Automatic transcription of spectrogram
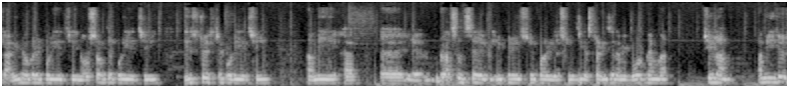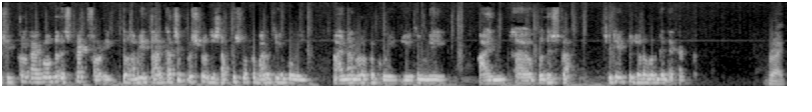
জাহাঙ্গীরনগরে পড়িয়েছি নর্সাউথে পড়িয়েছি ইস্টওয়েস্টে পড়িয়েছি। আমি ব্রাসেলসে ইউরোপিয়ান স্ট্র্যাটেজিক স্টাডিজের আমি বোর্ড মেম্বার ছিলাম। আমি নিজেও শিক্ষক আই দ্য রেসপেক্ট ফর তো আমি তার কাছে প্রশ্ন যে ছাব্বিশ লক্ষ ভারতীয় কই আইন আগ্রহ কই, যেহেতু উনি আইন উপদেষ্টা, সেটা একটু জনগণকে দেখাক। রাইট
